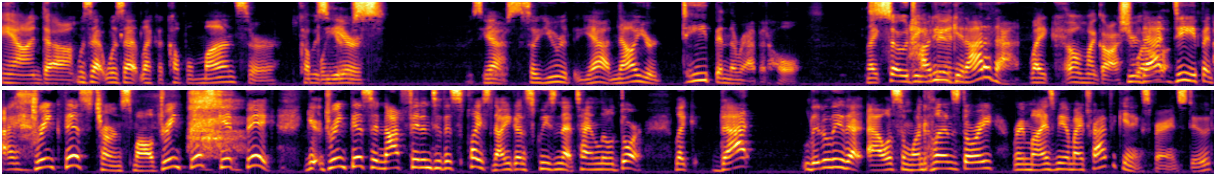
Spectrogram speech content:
and um, Was that was that like a couple months or a it couple was years? years. It was Yeah. years. So you were yeah, now you're deep in the rabbit hole. Like So deep how do you in- get out of that? Like oh my gosh you're well, that deep and I- drink this turn small drink this get big drink this and not fit into this place now you got to squeeze in that tiny little door like that literally that alice in wonderland story reminds me of my trafficking experience dude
